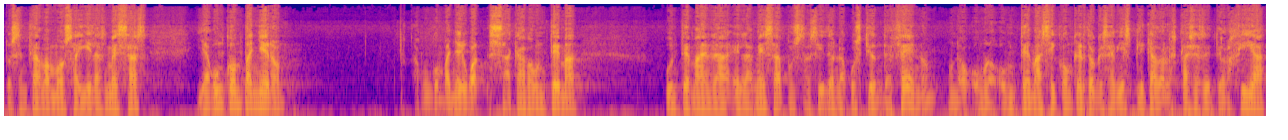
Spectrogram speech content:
nos sentábamos ahí en las mesas y algún compañero, algún compañero igual sacaba un tema, un tema en la, mesa, pues así, de una cuestión de fe, ¿no? un tema así concreto que se había explicado en las clases de teología,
